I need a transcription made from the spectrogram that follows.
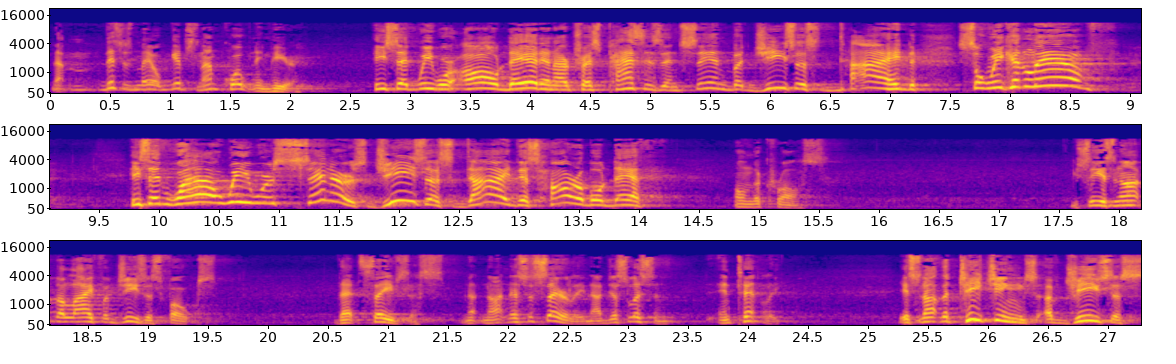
Now, this is Mel Gibson. I'm quoting him here. He said, We were all dead in our trespasses and sin, but Jesus died so we could live. He said, While we were sinners, Jesus died this horrible death on the cross. You see, it's not the life of Jesus, folks, that saves us. Not necessarily. Now, just listen intently. It's not the teachings of Jesus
